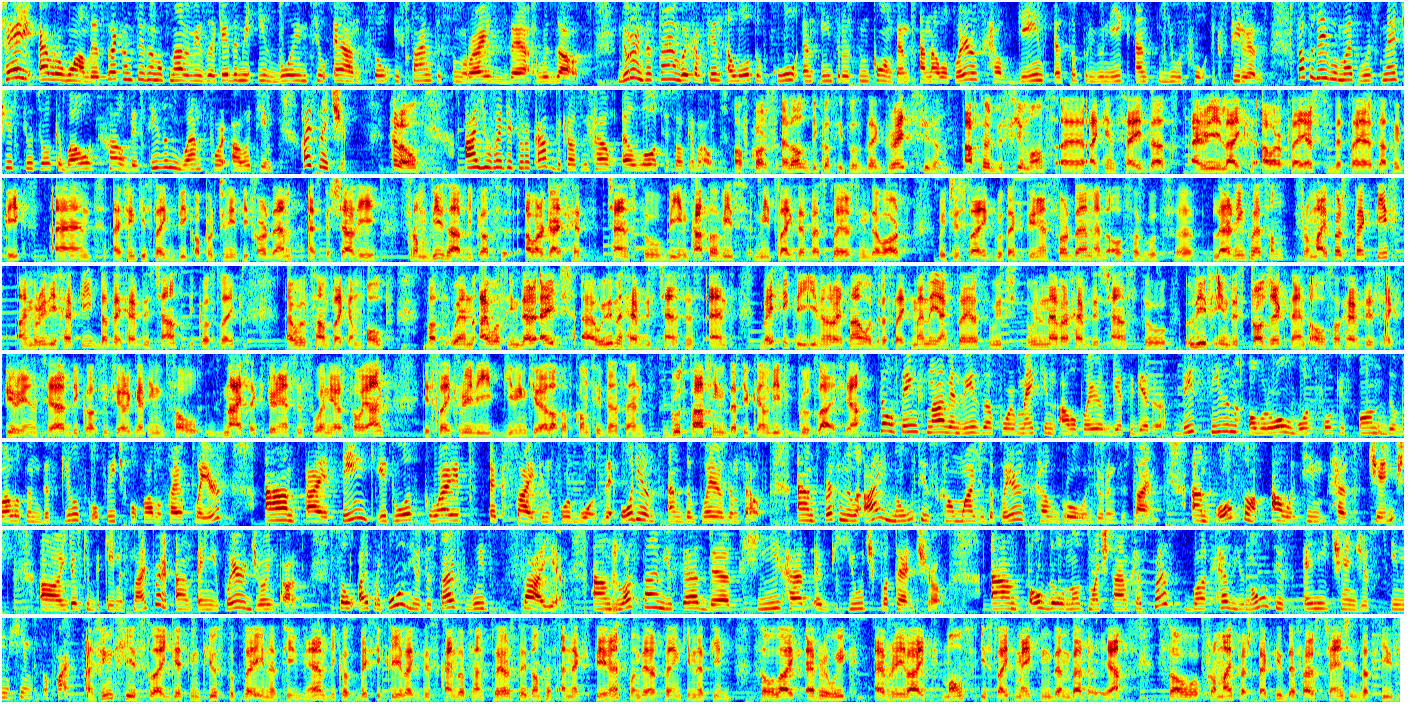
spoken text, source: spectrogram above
Hey everyone, the second season of Navi's Academy is going to end, so it's time to summarize the results. During this time, we have seen a lot of cool and interesting content, and our players have gained a super unique and useful experience. So today we met with Snatchy to talk about how the season went for our team. Hi Snatchy! Hello. Are you ready to recap? Because we have a lot to talk about. Of course, a lot because it was the great season. After these few months, uh, I can say that I really like our players, the players that we picked, and I think it's like big opportunity for them, especially from Visa because our guys had chance to be in Katowice, meet like the best players in the world, which is like good experience for them and also good uh, learning lesson. From my perspective, I'm really happy that they have this chance because like I will sound like I'm old, but when I was in their age, uh, we didn't have these chances. And basically, even right now, there's like many young players which will never have this chance to live in this project and also have this experience. Yeah, because if you're getting so nice experiences when you're so young, it's like really giving you a lot of confidence and good pathing that you can live good life. Yeah. So thanks Navi and Visa for making our players get together. This season overall was focused on developing the skills of each of our five players, and I think it was quite exciting for both the audience and the players themselves. And personally, I noticed how much the players have grown during this time. And also, our team has changed. Uh, Yoki became a sniper, and a new player joined us. So I propose you to start with Saya. And Mm-hmm. last time you said that he had a huge potential. And although not much time has passed, but have you noticed any changes in him so far? I think he's like getting used to play in a team, yeah, because basically like this kind of young players they don't have any experience when they are playing in a team. So like every week, every like month is like making them better, yeah. So from my perspective, the first change is that he's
